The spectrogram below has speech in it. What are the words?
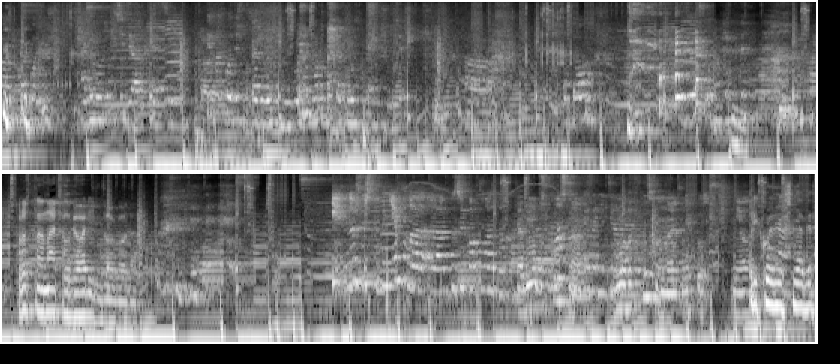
Они вот тут сидят красиво. Ты подходишь, показываешь им может быть, как. А, Потом... Просто начал говорить два года. Нужно, чтобы не было Масло вкусно. Ну, это вкусно, но это не вкусно. Прикольный шняга.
